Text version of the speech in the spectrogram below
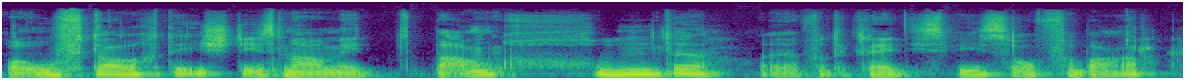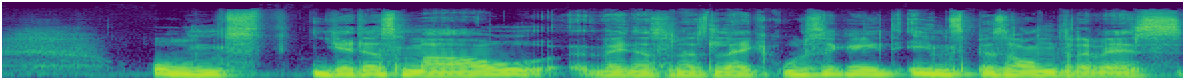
das auftaucht ist, diesmal mit Bankkunden äh, von der Credit Suisse offenbar. Und jedes Mal, wenn so ein Leck rausgeht, insbesondere wenn es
